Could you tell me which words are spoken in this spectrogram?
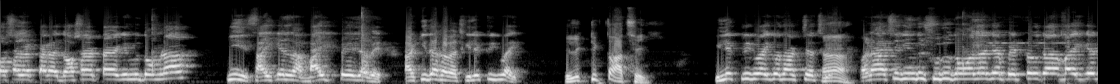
দশ হাজার টাকায়। দশ হাজার টাকায় কিন্তু তোমরা কি সাইকেল না বাইক পেয়ে যাবে। আর কি দেখাবে আজকে? ইলেকট্রিক বাইক ইলেকট্রিক তো আছেই। ইলেকট্রিক বাইকও থাকছে আজকে। হ্যাঁ। মানে আছে কিন্তু শুধু তোমাদেরকে পেট্রোল বাইকের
